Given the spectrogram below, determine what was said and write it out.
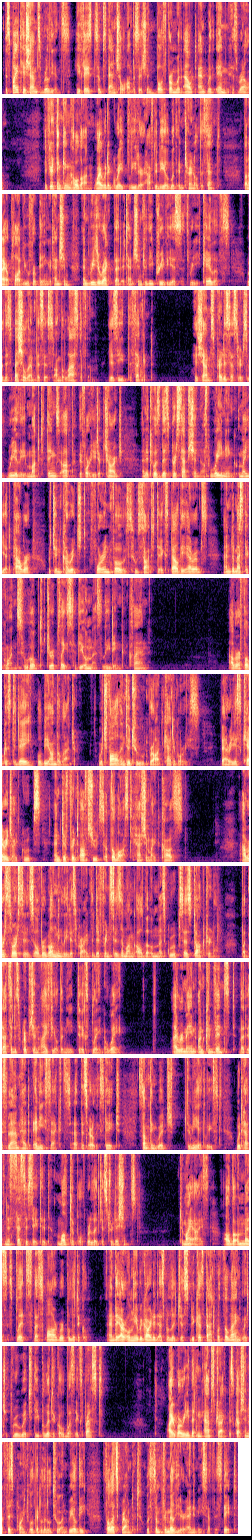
Despite Hisham's brilliance, he faced substantial opposition both from without and within his realm. If you're thinking, hold on, why would a great leader have to deal with internal dissent? Then I applaud you for paying attention and redirect that attention to the previous three caliphs, with a special emphasis on the last of them, Yazid II. Hisham's predecessors really mucked things up before he took charge, and it was this perception of waning Umayyad power which encouraged foreign foes who sought to expel the Arabs and domestic ones who hoped to replace the Ummah's leading clan. Our focus today will be on the latter, which fall into two broad categories various Kharijite groups and different offshoots of the lost Hashemite cause. Our sources overwhelmingly describe the differences among all the Ummah's groups as doctrinal, but that's a description I feel the need to explain away. I remain unconvinced that Islam had any sects at this early stage, something which, to me at least, would have necessitated multiple religious traditions. To my eyes, all the Ummah's splits thus far were political, and they are only regarded as religious because that was the language through which the political was expressed. I worry that an abstract discussion of this point will get a little too unwieldy, so let's ground it with some familiar enemies of the state.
